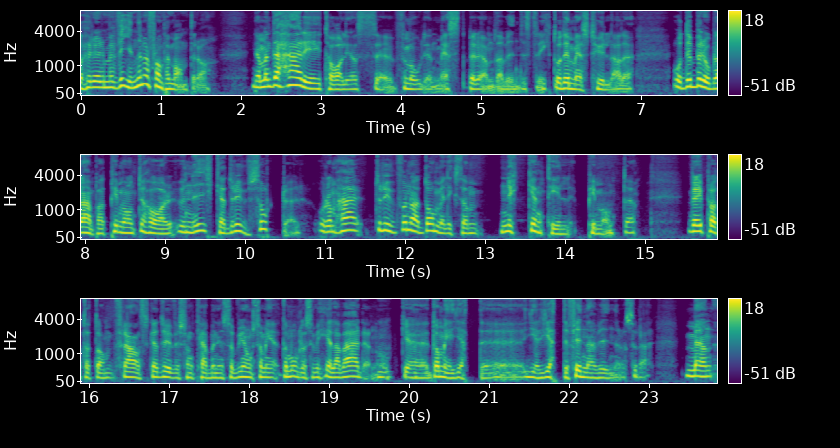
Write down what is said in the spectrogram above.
Och hur är det med vinerna från Piemonte då? Ja, men det här är Italiens eh, förmodligen mest berömda vindistrikt och det mest hyllade. Och det beror bland annat på att Piemonte har unika druvsorter. Och de här druvorna de är liksom nyckeln till Piemonte. Vi har ju pratat om franska druvor som Cabernet Sauvignon som är, de odlas över hela världen Mm. och eh, de är jätte, ger jättefina viner och sådär. Men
